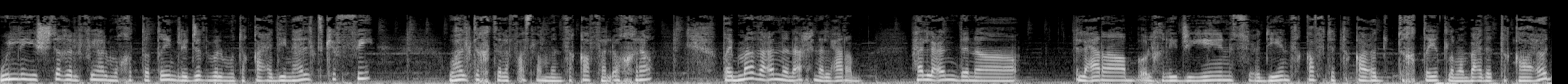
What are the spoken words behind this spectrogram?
واللي يشتغل فيها المخططين لجذب المتقاعدين؟ هل تكفي؟ وهل تختلف أصلا من ثقافة الأخرى طيب ماذا عننا إحنا العرب؟ هل عندنا العرب والخليجيين السعوديين ثقافة التقاعد والتخطيط لما بعد التقاعد.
